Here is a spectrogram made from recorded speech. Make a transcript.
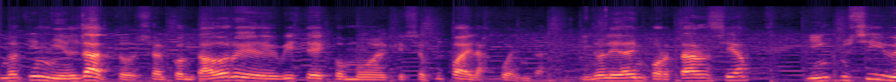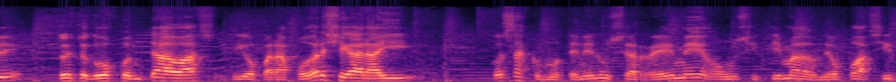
no tiene ni el dato. O sea, el contador, eh, viste, es como el que se ocupa de las cuentas. Y no le da importancia Inclusive, todo esto que vos contabas, digo, para poder llegar ahí, cosas como tener un CRM o un sistema donde vos puedas ir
